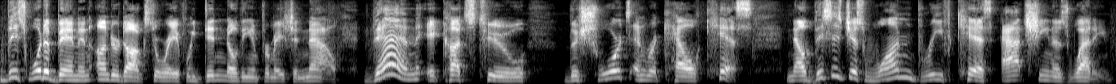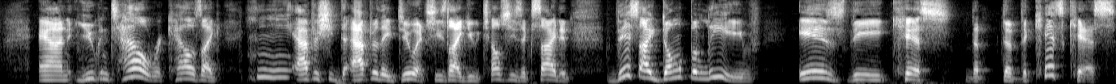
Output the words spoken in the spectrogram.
this would have been an underdog story if we didn't know the information now. Then it cuts to the Schwartz and Raquel kiss. Now, this is just one brief kiss at Scheana's wedding. And you can tell Raquel's like, after she after they do it, she's like, you tell she's excited. This I don't believe is the kiss, the the, the kiss kiss.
